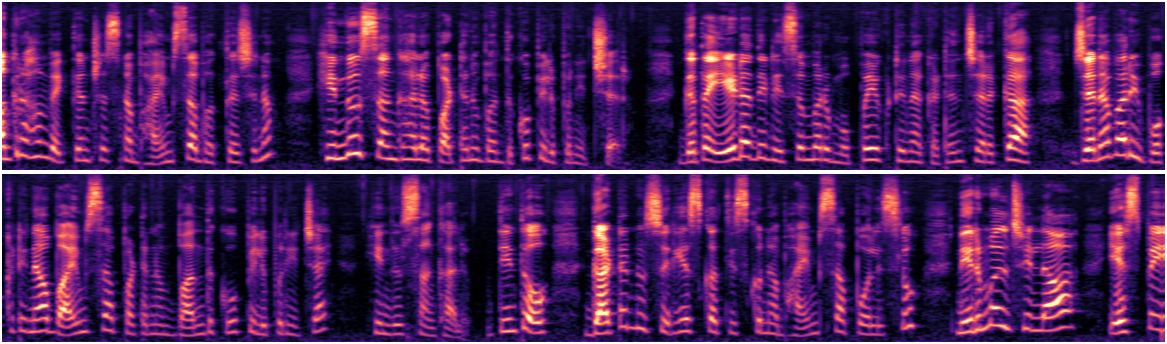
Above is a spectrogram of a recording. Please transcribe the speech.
ఆగ్రహం వ్యక్తం చేసిన భైంసా భక్తజనం హిందూ సంఘాల పట్టణ బంద్కు పిలుపునిచ్చారు. గత ఏడాది డిసెంబర్ ముప్పై ఒకటిన ఘటన జరగ జనవరి ఒకటిన భైంసా పట్టణం బంద్కు పిలుపునిచ్చాయి హిందూ సంఘాలు. దీంతో ఘటనను సీరియస్గా తీసుకున్న భైంసా పోలీసులు నిర్మల్ జిల్లా ఎస్పీ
